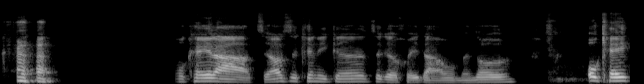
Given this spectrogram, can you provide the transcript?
OK 啦，只要是 Kenny 哥这个回答，我们都 OK。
